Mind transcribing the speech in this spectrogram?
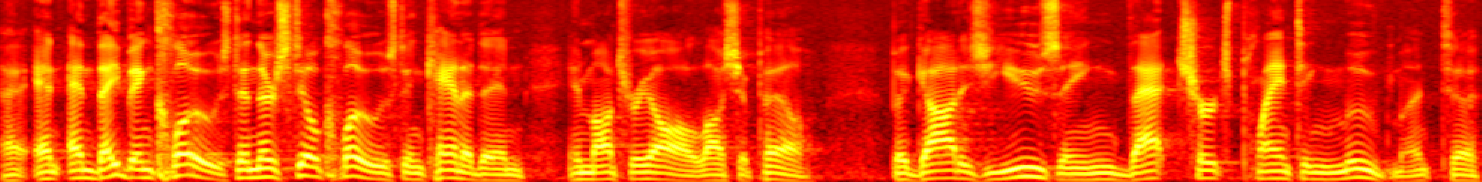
and, and they've been closed, and they're still closed in Canada and in Montreal, La Chapelle. But God is using that church planting movement to,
